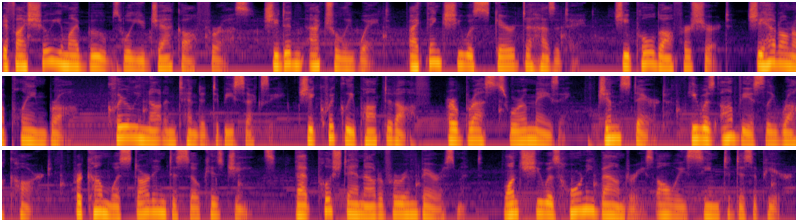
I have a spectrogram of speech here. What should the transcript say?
if I show you my boobs, will you jack off for us? She didn't actually wait. I think she was scared to hesitate. She pulled off her shirt. She had on a plain bra, clearly not intended to be sexy. She quickly popped it off. Her breasts were amazing. Jim stared. He was obviously rock hard. Her cum was starting to soak his jeans. That pushed Anne out of her embarrassment. Once she was horny, boundaries always seemed to disappear.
